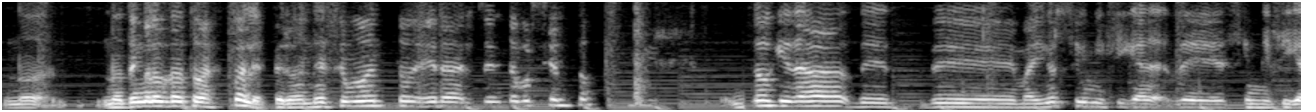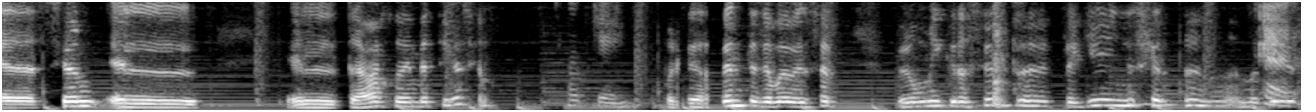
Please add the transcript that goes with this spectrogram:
no, tengo los datos actuales, pero en ese momento era el 30%, lo que daba de, mayor significa, de significación el, el trabajo de investigación. Okay. Porque de repente se puede pensar, pero un microcentro es pequeño, ¿cierto? No, tiene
